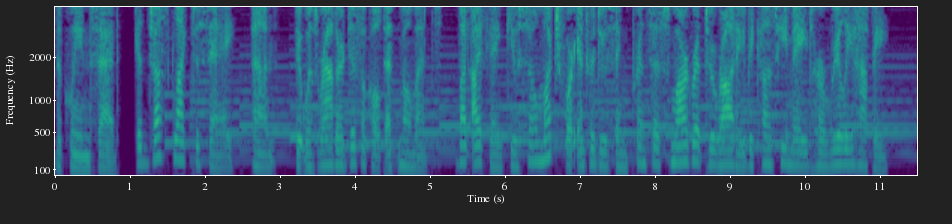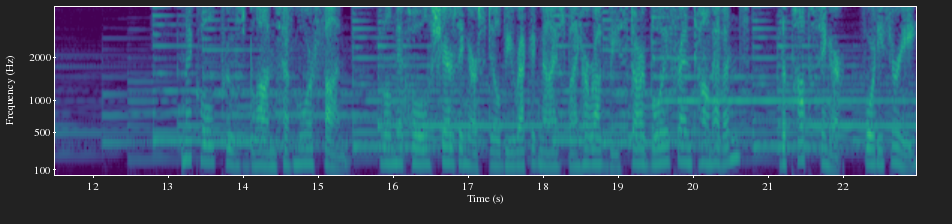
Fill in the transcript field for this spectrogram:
the Queen said, I'd just like to say, Anne, it was rather difficult at moments, but I thank you so much for introducing Princess Margaret to Roddy because he made her really happy. Nicole proves blondes have more fun. Will Nicole Scherzinger still be recognized by her rugby star boyfriend Thom Evans? The pop singer, 43,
